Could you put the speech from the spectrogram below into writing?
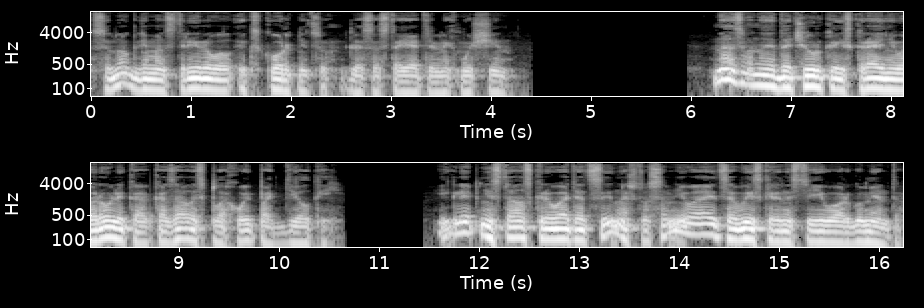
сынок демонстрировал экскортницу для состоятельных мужчин. Названная дочурка из крайнего ролика оказалась плохой подделкой. И Глеб не стал скрывать от сына, что сомневается в искренности его аргументов.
